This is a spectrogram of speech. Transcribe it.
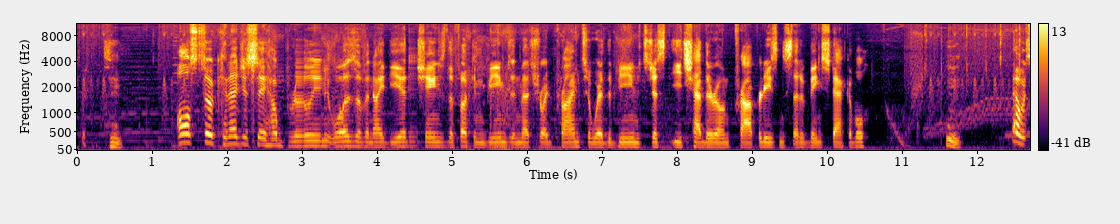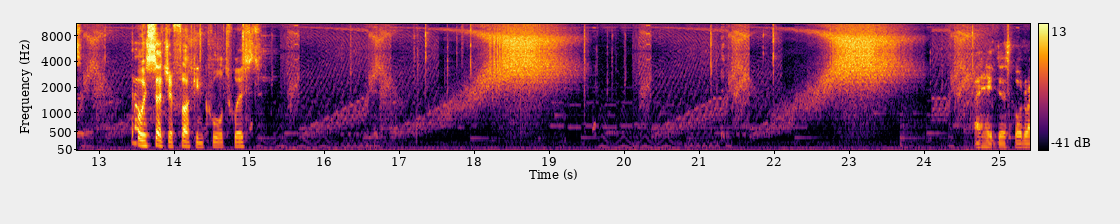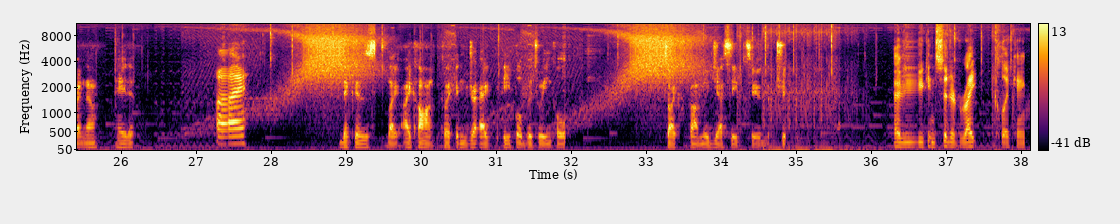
Also, can I just say how brilliant it was of an idea to change the fucking beams in Metroid Prime to where the beams just each had their own properties instead of being stackable? Hmm. That was that was such a fucking cool twist. I hate Discord right now. I hate it Bye. because like I can't click and drag people between calls, so I can't move Jesse to the tree. Have you considered right clicking?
